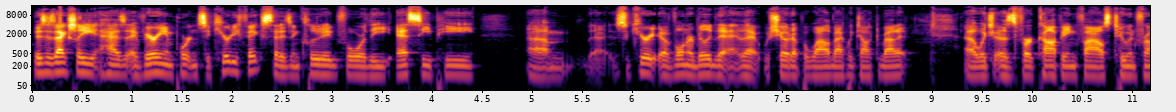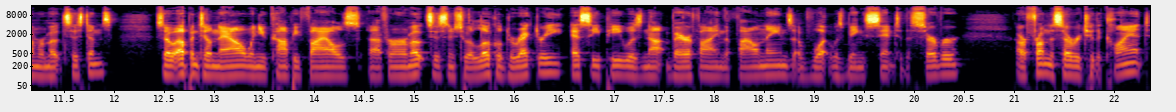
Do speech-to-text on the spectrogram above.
This is actually has a very important security fix that is included for the SCP um, security uh, vulnerability that, that showed up a while back. We talked about it, uh, which is for copying files to and from remote systems. So up until now, when you copy files uh, from remote systems to a local directory, SCP was not verifying the file names of what was being sent to the server or from the server to the client,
